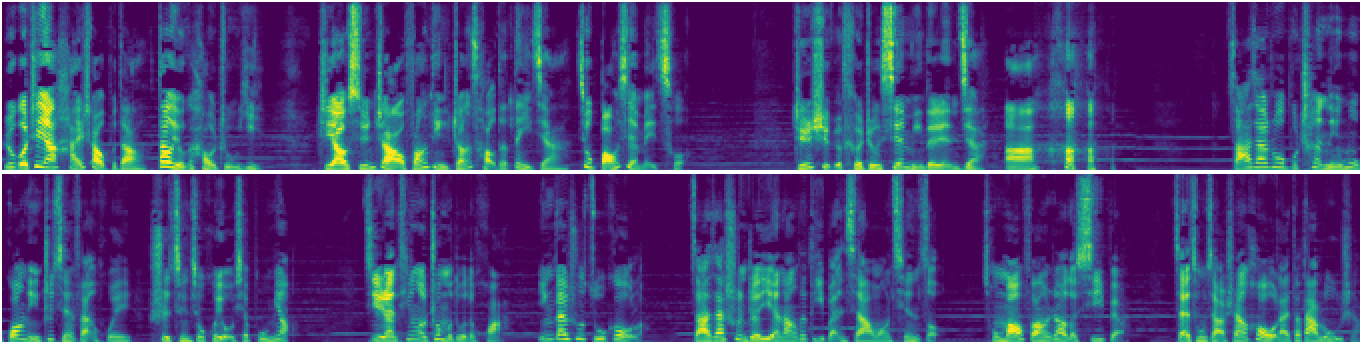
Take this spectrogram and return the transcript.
如果这样还找不到，倒有个好主意，只要寻找房顶长草的那家，就保险没错。真是个特征鲜明的人家啊！哈哈哈。咱家若不趁铃木光临之前返回，事情就会有些不妙。既然听了这么多的话，应该说足够了。咱家顺着岩廊的地板下往前走，从茅房绕到西边，再从小山后来到大路上，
